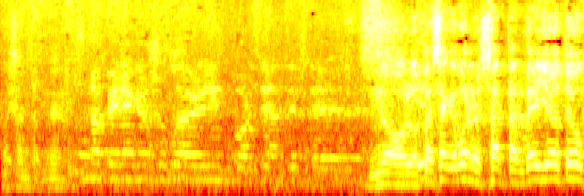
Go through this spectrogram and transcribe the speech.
Con Santander. Es una pena que no se pueda ver el importe antes de... No, lo que pasa es que, bueno, en Santander yo tengo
